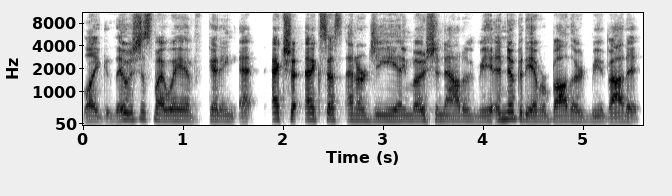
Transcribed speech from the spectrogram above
like it was just my way of getting extra excess energy and emotion out of me. And nobody ever bothered me about it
